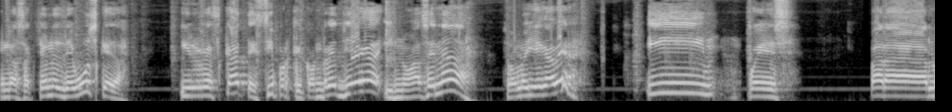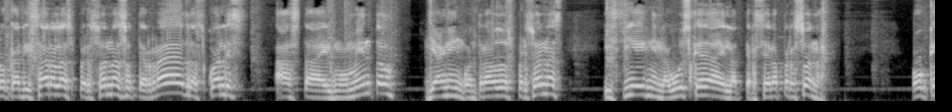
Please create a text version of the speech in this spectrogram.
en las acciones de búsqueda y rescate, sí, porque Conred llega y no hace nada, solo llega a ver. Y pues para localizar a las personas soterradas, las cuales hasta el momento ya han encontrado dos personas y siguen en la búsqueda de la tercera persona. Ok,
